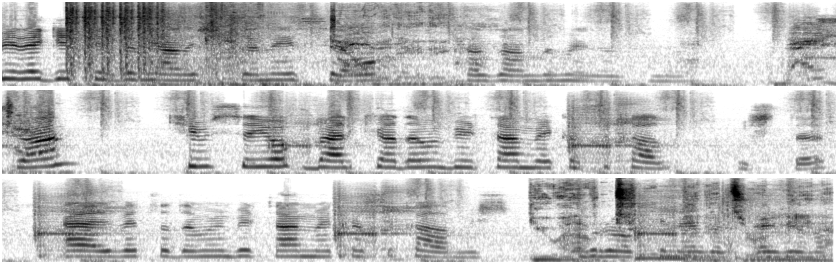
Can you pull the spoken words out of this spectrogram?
bire getirdim yanlışlıkla neyse o kazandım en azından. Şu an kimse yok belki adamın bir tane mekası kalmıştır. Evet adamın bir tane mekası kalmış. Broken everyone.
